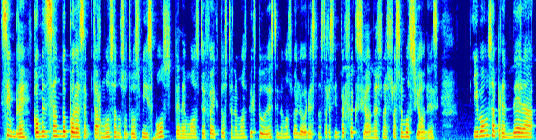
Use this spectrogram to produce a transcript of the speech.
simple, comenzando por aceptarnos a nosotros mismos. Tenemos defectos, tenemos virtudes, tenemos valores, nuestras imperfecciones, nuestras emociones. Y vamos a aprender a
